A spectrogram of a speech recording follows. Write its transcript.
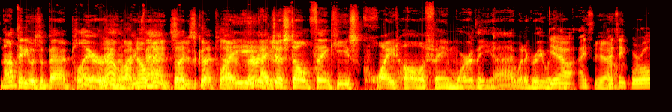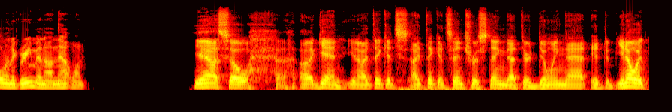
not that he was a bad player. No, anything by like no that, means. He But, was a good player, I, very I good. just don't think he's quite Hall of Fame worthy. I would agree with you. Yeah, I th- Yeah. I think we're all in agreement on that one. Yeah, so uh, again, you know, I think it's I think it's interesting that they're doing that. It you know it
